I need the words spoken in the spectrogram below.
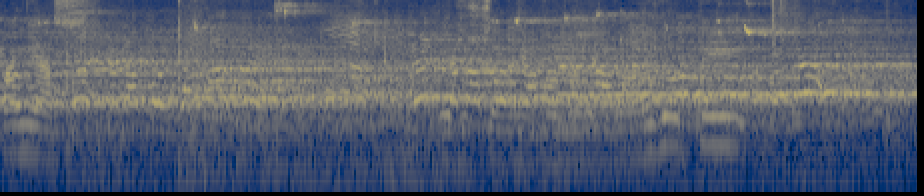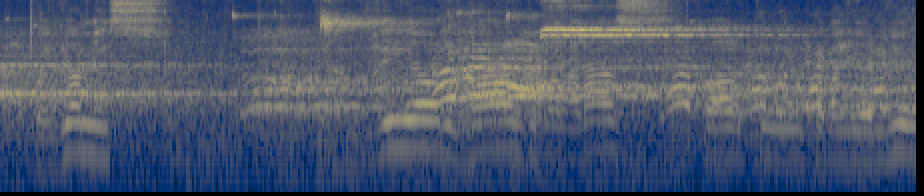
Πάνιας. Δεν τους ξαναγγελώνει ο Παναγιώτη. Ο Γιώνης δύο rebound του Παναράς φάουλ του Παπαγεωργίου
